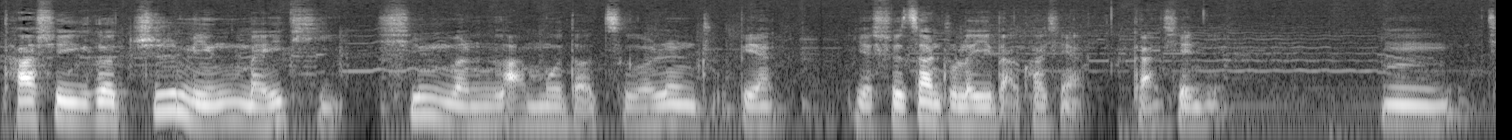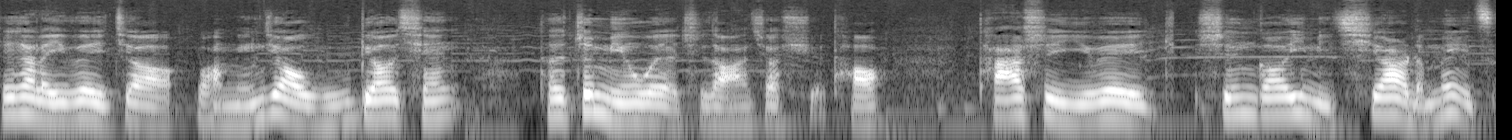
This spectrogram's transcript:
他是一个知名媒体新闻栏目的责任主编，也是赞助了一百块钱，感谢你。嗯，接下来一位叫网名叫无标签，他的真名我也知道啊，叫雪涛，她是一位身高一米七二的妹子，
